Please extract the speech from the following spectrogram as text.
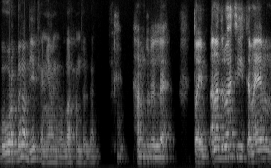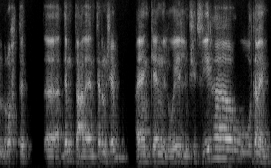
وربنا بيكرم يعني والله الحمد لله. الحمد لله. طيب أنا دلوقتي تمام رحت آه، قدمت على internship ايا كان ال way اللي مشيت فيها وتمام.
